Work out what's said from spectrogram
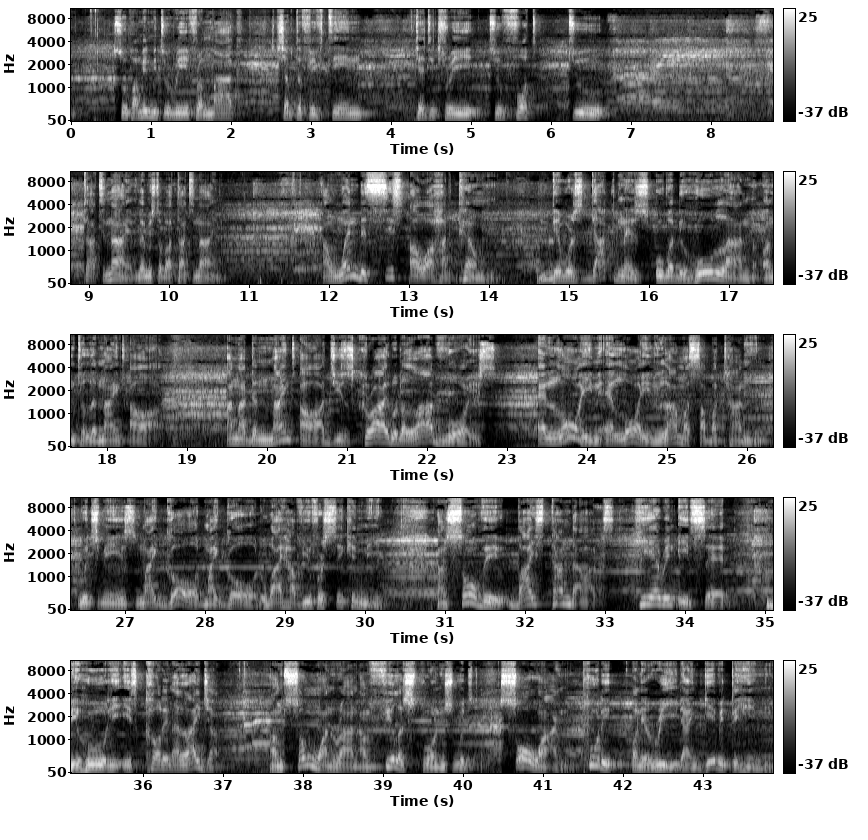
So permit me to read from Mark chapter 15, 33 to 40 to 39. Let me stop at 39. And when the sixth hour had come, there was darkness over the whole land until the ninth hour. And at the ninth hour, Jesus cried with a loud voice, Elohim, Elohim, Lama Sabachthani, which means, My God, my God, why have you forsaken me? And some of the bystanders, hearing it, said, Behold, he is calling Elijah. And someone ran and filled a sponge with sour wine, put it on a reed, and gave it to him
